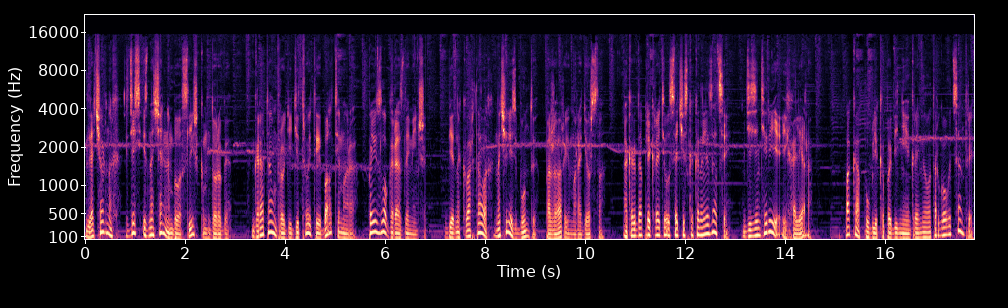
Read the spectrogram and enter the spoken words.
Для черных здесь изначально было слишком дорого. Городам вроде Детройта и Балтимора повезло гораздо меньше. В бедных кварталах начались бунты, пожары и мародерство. А когда прекратилась очистка канализации, дизентерия и холера. Пока публика победнее громила торговые центры,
